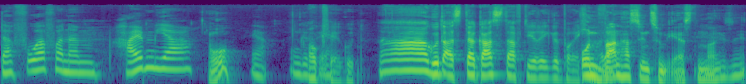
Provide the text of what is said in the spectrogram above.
Davor vor einem halben Jahr. Oh. Ja, ungefähr. Okay, gut. Ah, gut, als der Gast darf die Regel brechen. Und oder? wann hast du ihn zum ersten Mal gesehen?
